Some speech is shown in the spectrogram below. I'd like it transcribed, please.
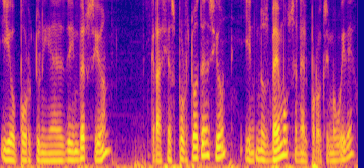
y oportunidades de inversión. Gracias por tu atención y nos vemos en el próximo video.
